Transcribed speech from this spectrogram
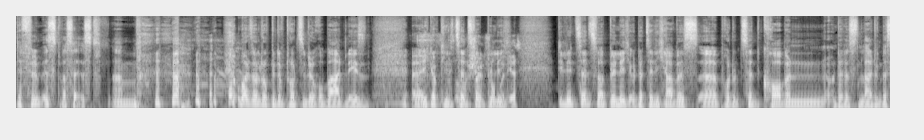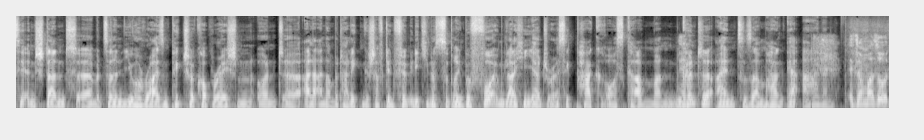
der Film ist, was er ist. Ähm Und man soll doch bitte trotzdem den Roman lesen. Äh, ich glaube, die Lizenz war billig. formuliert. Die Lizenz war billig und tatsächlich habe es äh, Produzent Corbin, unter dessen Leitung das hier entstand, äh, mit seiner New Horizon Picture Corporation und äh, alle anderen Beteiligten geschafft, den Film in die Kinos zu bringen, bevor im gleichen Jahr Jurassic Park rauskam. Man Ja. könnte einen Zusammenhang erahnen. Sagen wir mal so,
